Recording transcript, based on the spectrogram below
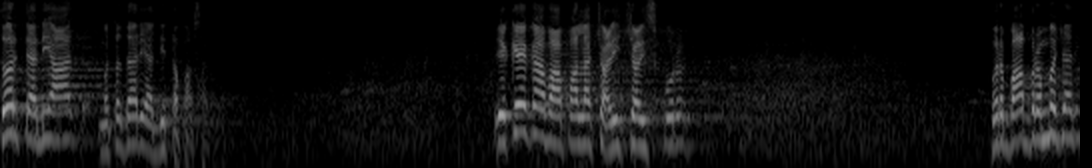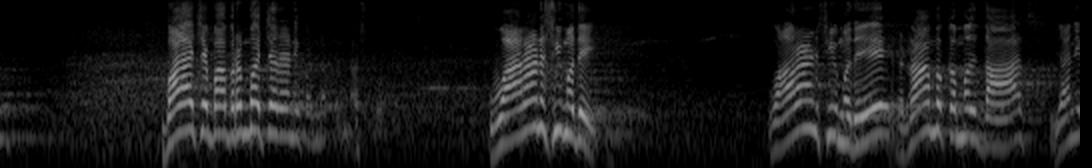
तर त्यांनी आज मतदार यादी तपासावी. एकेका बापाला चाळीस चाळीस पोरं. बरं बाप ब्रह्मचारी. बाळाचे बाप ब्रह्मचारी आणि पन्नास पन्नास पोर. वाराणसीमध्ये वाराणसीमध्ये रामकमल दास यांनी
